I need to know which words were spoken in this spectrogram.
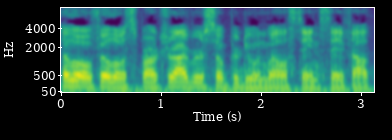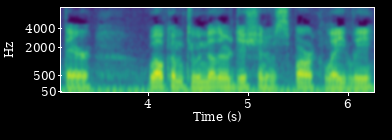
Hello, fellow Spark drivers. Hope you're doing well, staying safe out there. Welcome to another edition of Spark Lately.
